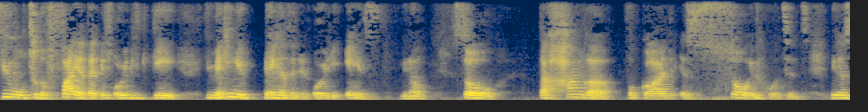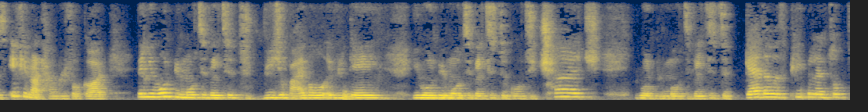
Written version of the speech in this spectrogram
fuel to the fire that is already there. You're making it bigger than it already is you know? So the hunger for god is so important because if you're not hungry for god then you won't be motivated to read your bible every day. You won't be motivated to go to church. You won't be motivated to gather with people and talk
